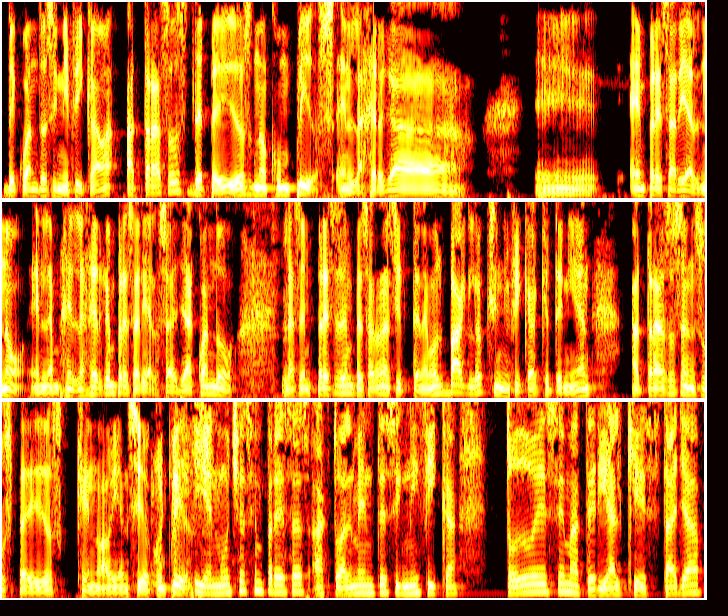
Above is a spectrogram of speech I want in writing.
de cuando significaba atrasos de pedidos no cumplidos en la jerga eh, empresarial, no, en la, en la jerga empresarial, o sea, ya cuando las empresas empezaron a decir tenemos backlog, significa que tenían atrasos en sus pedidos que no habían sido cumplidos. Y en muchas empresas actualmente significa todo ese material que está ya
